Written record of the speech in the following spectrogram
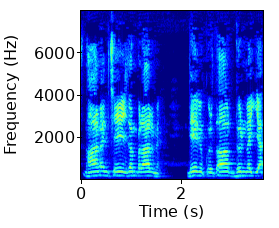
స్నానం చేయడం ప్రారంభం. నేను కృతార్థుణ్ణయ్యా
